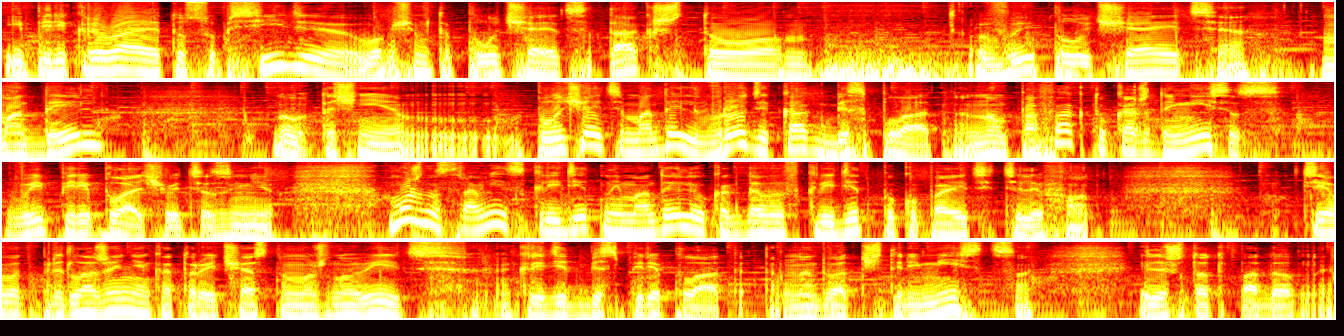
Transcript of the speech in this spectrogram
И перекрывая эту субсидию, в общем-то, получается так, что вы получаете модель ну, точнее, получаете модель вроде как бесплатно, но по факту каждый месяц вы переплачиваете за нее. Можно сравнить с кредитной моделью, когда вы в кредит покупаете телефон. Те вот предложения, которые часто можно увидеть, кредит без переплаты, там на 24 месяца или что-то подобное.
